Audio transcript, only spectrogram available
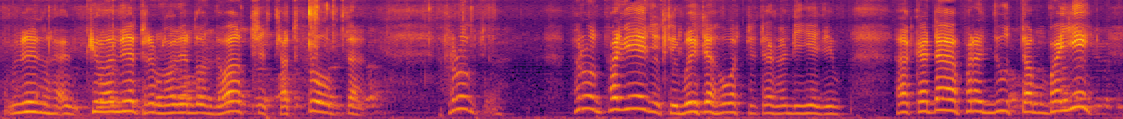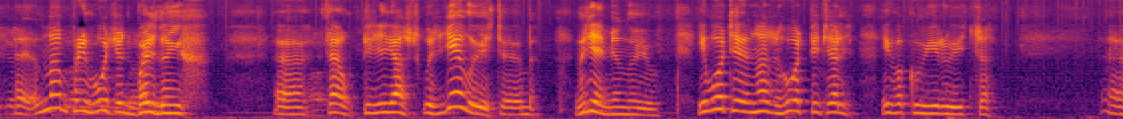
километров, наверное, 20 от фронта. Фронт, фронт поедет, и мы за госпиталем едем. А когда пройдут там бои, э, нам привозят больных. Э, там перевязку сделают, э, временную. И вот у нас госпиталь эвакуируется. Э,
